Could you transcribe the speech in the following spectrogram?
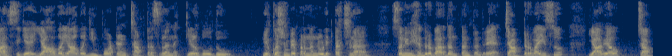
ಮಾರ್ಕ್ಸ್ಗೆ ಯಾವ ಯಾವ ಇಂಪಾರ್ಟೆಂಟ್ ಚಾಪ್ಟರ್ಸ್ ಗಳನ್ನ ಕೇಳಬಹುದು ನೀವು ಕ್ವಶನ್ ಪೇಪರ್ ನೋಡಿದ ತಕ್ಷಣ ಸೊ ನೀವು ಹೆದರಬಾರ್ದಂತಂದ್ರೆ ಚಾಪ್ಟರ್ ವೈಸ್ ಯಾವ್ಯಾವ ಚಾಪ್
